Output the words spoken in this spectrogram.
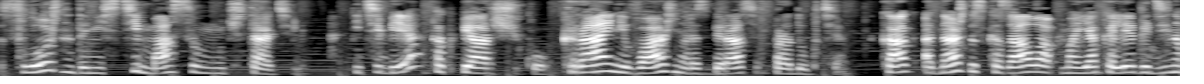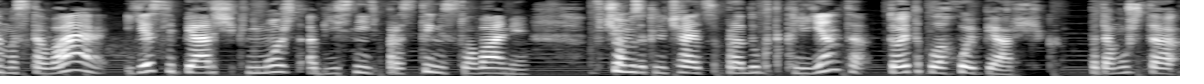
сложно донести массовому читателю. И тебе, как пиарщику, крайне важно разбираться в продукте. Как однажды сказала моя коллега Дина Мостовая, если пиарщик не может объяснить простыми словами, в чем заключается продукт клиента, то это плохой пиарщик. Потому что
